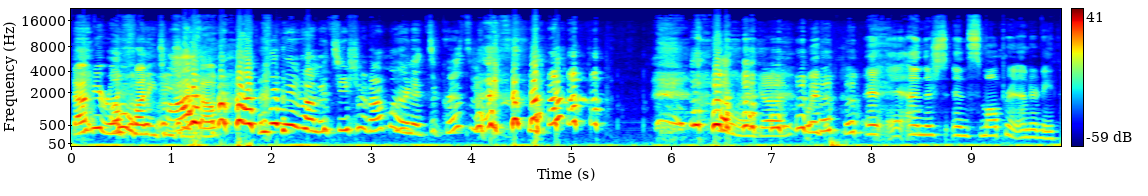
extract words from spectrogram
That'd be a really oh, funny T-shirt, I, though. I put it on a t-shirt. I'm wearing it to Christmas. Oh my god. With and, and there's in small print underneath.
